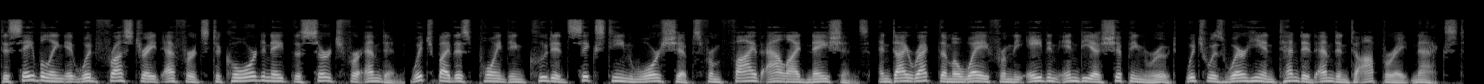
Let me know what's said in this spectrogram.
disabling it would frustrate efforts to coordinate the search for Emden which by this point included 16 warships from five Allied nations, and direct them away from the Aden India shipping route, which was where he intended Emden to operate next.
